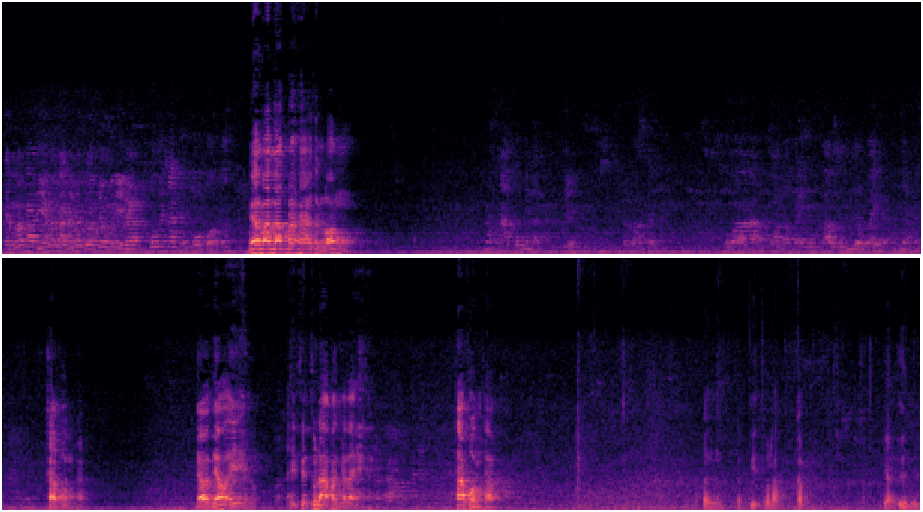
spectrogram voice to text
แต่ว่าการเรียนมันอาจจะมาสอนเจ้าวันนี้นะผมไม่นัดแต่ผมบอกเออแม่ว่านัดมาหาท่นร้องน้ำหน้าผมนี่แต่ว่าแต่เพราะว่าตอนเราไปเข้าเรือไปครับผมครับ เดี๋ยวเดี๋ยวไอ้ไอ้เสร็จธุระพิ่นก็ได้ ครับผมครับ เพิ่นเพิ่นติดธุระกับอย่างอื่นอยู่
